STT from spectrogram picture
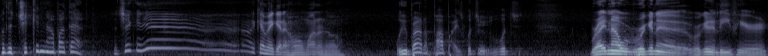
With the chicken? How about that? The chicken, yeah. I can make it at home. I don't know. Well, you brought up Popeyes. What's your what's right now? We're gonna we're gonna leave here.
